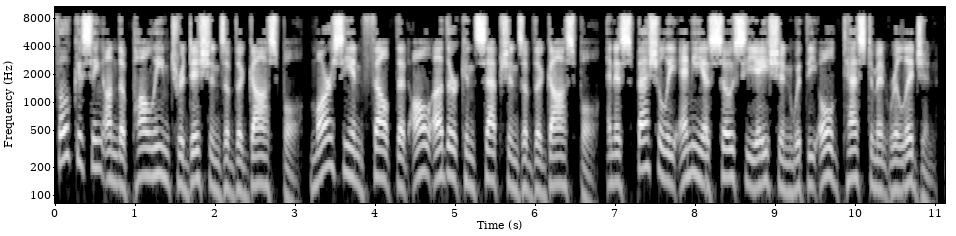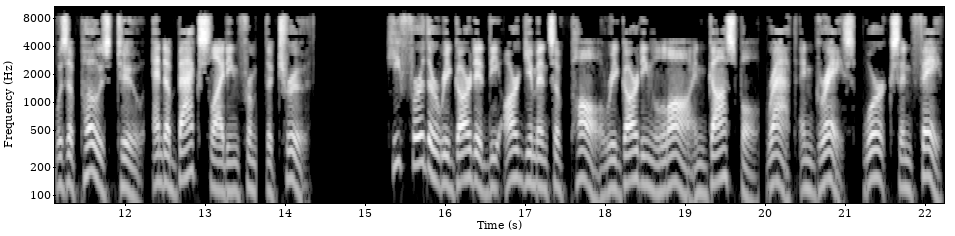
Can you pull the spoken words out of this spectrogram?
Focusing on the Pauline traditions of the Gospel, Marcion felt that all other conceptions of the Gospel, and especially any association with the Old Testament religion, was opposed to, and a backsliding from, the truth. He further regarded the arguments of Paul regarding law and gospel, wrath and grace, works and faith,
